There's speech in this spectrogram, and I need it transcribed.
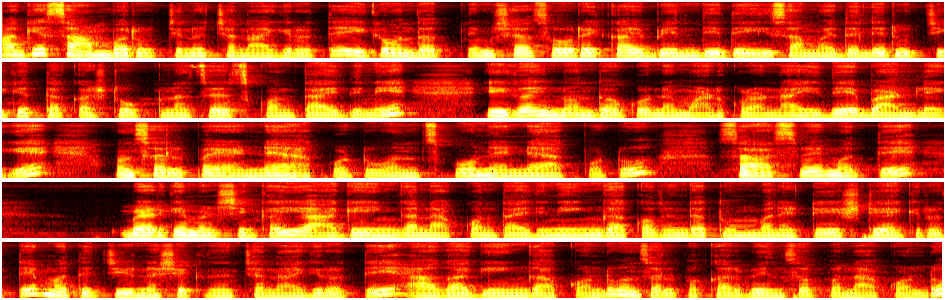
ಹಾಗೆ ಸಾಂಬಾರು ರುಚಿನೂ ಚೆನ್ನಾಗಿರುತ್ತೆ. ಈಗ ಒಂದು ಹತ್ತು ನಿಮಿಷ ಸೋರೆಕಾಯಿ ಬೆಂದಿದೆ ಈ ಸಮಯದಲ್ಲಿ ರುಚಿಗೆ ತಕ್ಕಷ್ಟು ಉಪ್ಪನ್ನ ಸೇರಿಸ್ಕೊತಾ ಇದ್ದೀನಿ. ಈಗ ಇನ್ನೊಂದು ಒಗ್ಗರಣೆ ಮಾಡ್ಕೊಳ್ಳೋಣ. ಇದೇ ಬಾಣಲೆಗೆ ಒಂದು ಸ್ವಲ್ಪ ಎಣ್ಣೆ ಹಾಕ್ಬಿಟ್ಟು, ಒಂದು ಸ್ಪೂನ್ ಎಣ್ಣೆ ಹಾಕ್ಬಿಟ್ಟು ಸಾಸಿವೆ ಮತ್ತು ಬೆಳಗ್ಗೆ ಮೆಣಸಿನ್ಕಾಯಿ ಹಾಗೆ ಹಿಂಗನ್ನು ಹಾಕ್ಕೊತಾ ಇದ್ದೀನಿ. ಹಿಂಗೆ ಹಾಕೋದ್ರಿಂದ ತುಂಬಾ ಟೇಸ್ಟಿಯಾಗಿರುತ್ತೆ ಮತ್ತು ಜೀರ್ಣಶಕ್ತಿ ಚೆನ್ನಾಗಿರುತ್ತೆ. ಹಾಗಾಗಿ ಹಿಂಗೆ ಹಾಕ್ಕೊಂಡು ಒಂದು ಸ್ವಲ್ಪ ಕರ್ಬೇವಿನ ಸೊಪ್ಪನ್ನು ಹಾಕ್ಕೊಂಡು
